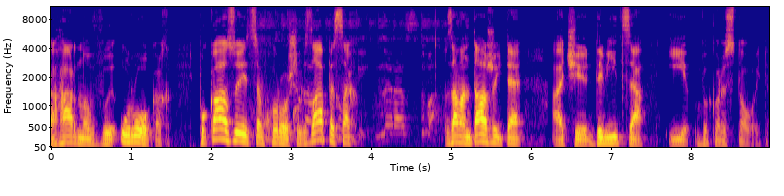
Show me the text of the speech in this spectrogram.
гарно в уроках показується, в хороших записах. Завантажуйте чи дивіться і використовуйте.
